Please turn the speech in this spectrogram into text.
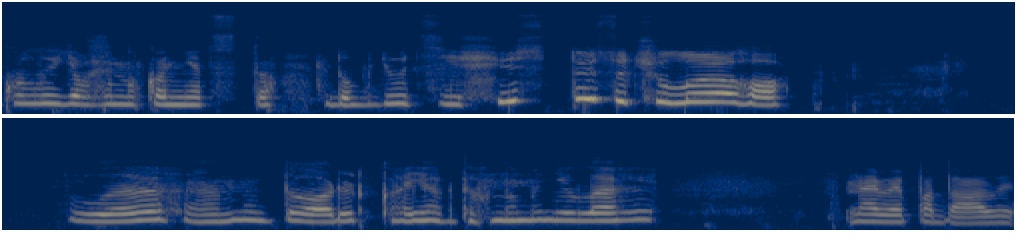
Коли я вже наконець-то доб'ю ці 6 тисяч лего. Легендарка, як давно мені леги не випадали.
